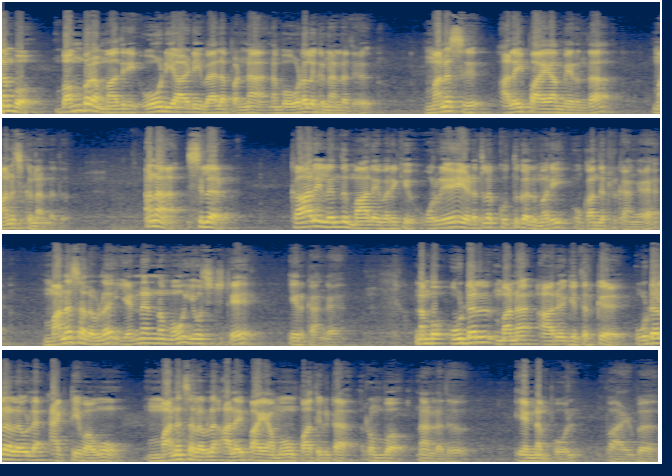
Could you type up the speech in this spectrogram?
நம்ம பம்பரம் மாதிரி ஓடி ஆடி வேலை பண்ணால் நம்ம உடலுக்கு நல்லது. மனசு அலைப்பாயாமல் இருந்தால் மனசுக்கு நல்லது. ஆனால் சிலர் காலையிலேருந்து மாலை வரைக்கும் ஒரே இடத்துல குத்துக்கல் மாதிரி உட்காந்துட்ருக்காங்க மனசளவில் என்னென்னமோ யோசிச்சுட்டே இருக்காங்க. நம்ம உடல் மன ஆரோக்கியத்திற்கு உடல் அளவில் ஆக்டிவாகவும் மனசளவில் அலைப்பாயாமவும் பார்த்துக்கிட்டா ரொம்ப நல்லது. எண்ணம் போல் வாழ்வு.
